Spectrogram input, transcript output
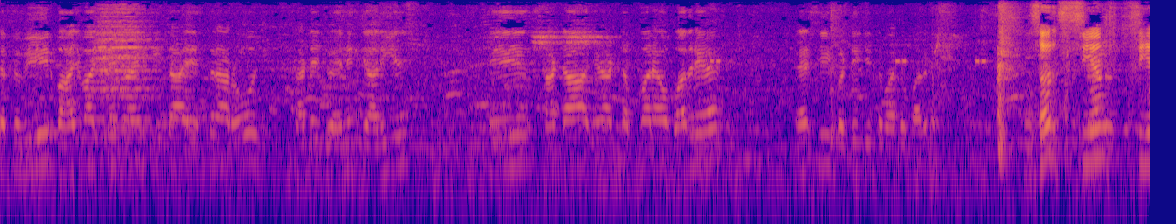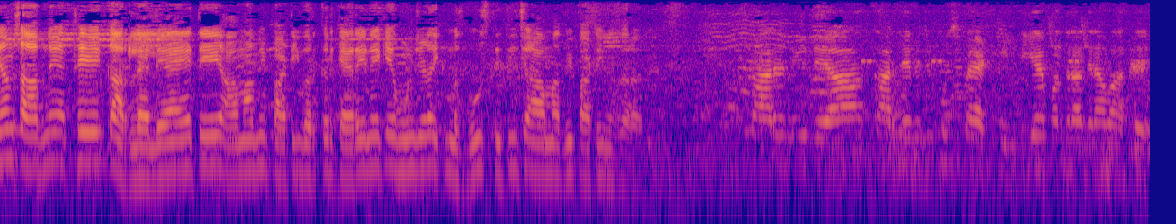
ਲਖਵੀਰ ਬਾਜਵਾ ਜੀ ਨੇ ਜੁਆਇਨ ਕੀਤਾ। ਇਸ ਤਰ੍ਹਾਂ ਰੋਜ਼ ਸਾਡੇ ਜੁਆਇਨਿੰਗ ਜਾਰੀ ਹੈ ਤੇ ਸਾਡਾ ਜਿਹੜਾ ਟੱਬਰ ਹੈ ਉਹ ਵੱਧ ਰਿਹਾ ਹੈ। ਐਸੀ ਵੱਡੀ ਜਿੱਤ ਵੱਧ ਵੱਧ ਰਿਹਾ ਹੈ। ਸਰ ਸੀਐਮ ਸੀਐਮ ਸਾਹਿਬ ਨੇ ਇੱਥੇ ਘਰ ਲੈ ਲਿਆ ਹੈ ਤੇ ਆਮ ਆਦਮੀ ਪਾਰਟੀ ਵਰਕਰ ਕਹਿ ਰਹੇ ਨੇ ਕਿ ਹੁਣ ਜਿਹੜਾ ਇੱਕ ਮਜ਼ਬੂਤ ਸਥਿਤੀ 'ਚ ਆਮ ਆਦਮੀ ਪਾਰਟੀ ਨਜ਼ਰ ਆ ਰਹੀ ਹੈ। ਘਰ ਨਹੀਂ ਲਿਆ, ਘਰ ਦੇ ਵਿੱਚ ਘੁਸਪੈਠ ਕੀਤੀ ਹੈ 15 ਦਿਨਾਂ ਵਾਸਤੇ।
